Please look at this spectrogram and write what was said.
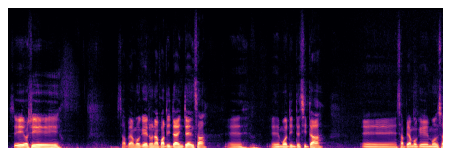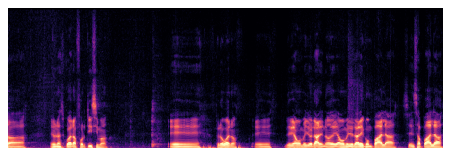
Sì, oggi sappiamo che era una partita intensa, eh, eh, molta intensità. Eh, sappiamo che Monza è una squadra fortissima. Eh, però bueno, eh, dobbiamo migliorare, no? dobbiamo migliorare con pala, senza pala.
